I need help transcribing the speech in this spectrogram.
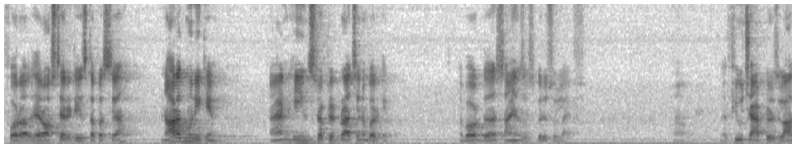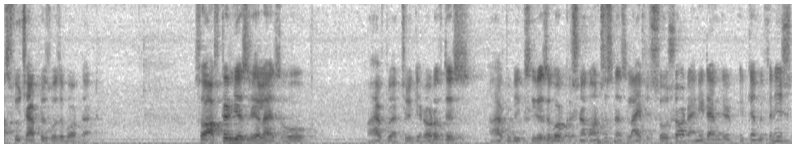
for uh, their austerities, tapasya, Narad Muni came and he instructed Prachina Barhi about the science of spiritual life. Uh, a few chapters, last few chapters was about that. So after he has realized, oh, I have to actually get out of this. I have to be serious about Krishna consciousness. Life is so short. Anytime it can be finished.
